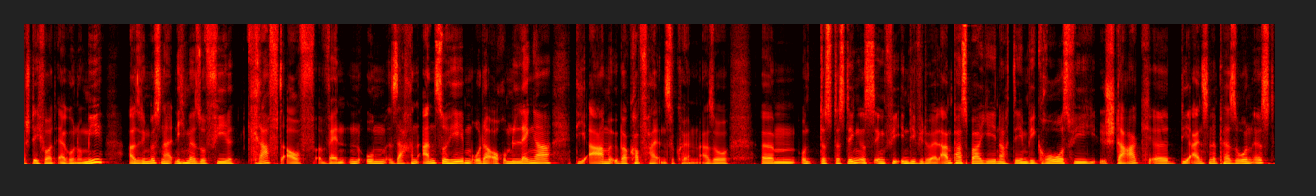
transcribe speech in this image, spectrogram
Stichwort Ergonomie. Also die müssen halt nicht mehr so viel Kraft aufwenden, um Sachen anzuheben oder auch um länger die Arme über Kopf halten zu können. Also ähm, und das, das Ding ist irgendwie individuell anpassbar, je nachdem wie groß, wie stark äh, die einzelne Person ist.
